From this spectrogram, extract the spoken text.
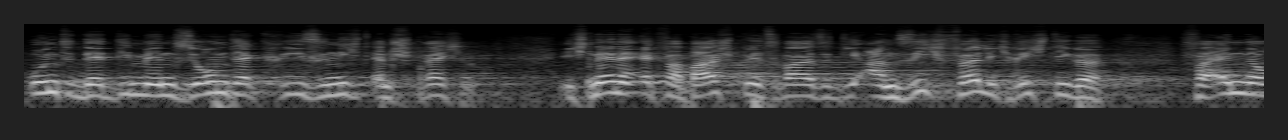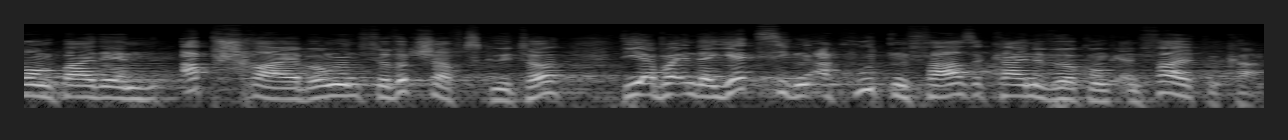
und der Dimension der Krise nicht entsprechen. Ich nenne etwa beispielsweise die an sich völlig richtige Veränderung bei den Abschreibungen für Wirtschaftsgüter, die aber in der jetzigen akuten Phase keine Wirkung entfalten kann.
